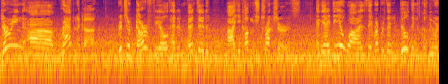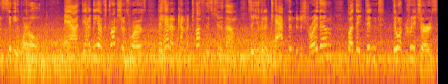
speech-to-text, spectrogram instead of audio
during uh, Ravnica, Richard Garfield had invented, uh, he called them structures. And the idea was they represented buildings because we were in a city world. And the idea of structures was they had a kind of a toughness to them, so you could attack them to destroy them, but they didn't. They weren't creatures,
